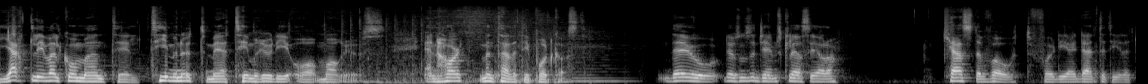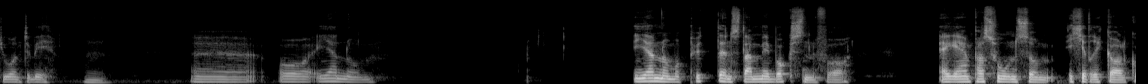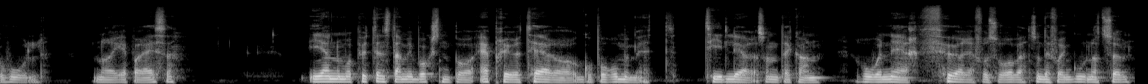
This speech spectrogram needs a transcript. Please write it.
Hjertelig velkommen til 10 minutt med Tim Rudi og Marius. En Heart Mentality-podkast. Det, er jo- det er jo sånn som James Clair sier, da. Cast a vote for the identity that you want to be. Eh, og gjennom Gjennom å putte en stemme i boksen for Jeg er en person som ikke drikker alkohol når jeg er på reise. Gjennom å putte en stemme i boksen på Jeg prioriterer å gå på rommet mitt tidligere, sånn at jeg kan roe ned før jeg får sove, sånn at jeg får en god natts søvn.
